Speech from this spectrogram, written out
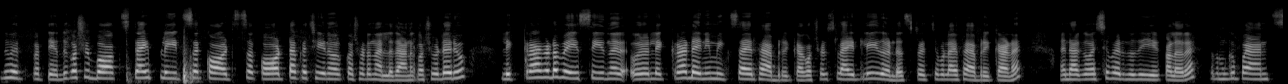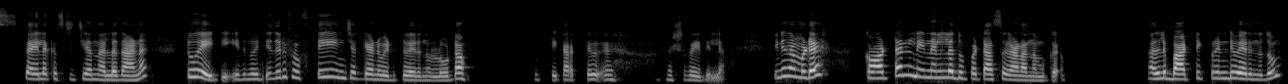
ഇത് വ്യ- പ്രത്യേകം. ഇത് കുറച്ച് ബോക്സ് ടൈപ്പ് പ്ലേറ്റ്സ് കോട്ട്സ് കോട്ടൊക്കെ ചെയ്യുന്നവർക്ക് കുറച്ചുകൂടെ നല്ലതാണ്. കുറച്ചുകൂടെ ഒരു ലിക്ര കൂടെ ബേസ് ചെയ്യുന്ന ഒരു ലിക്ര ഡെനി മിക്സ് ആയ ഫാബ്രിക്കാണ് കുറച്ചുകൂടെ സ്ലൈറ്റ്ലി ഇതുണ്ട്. സ്ട്രെച്ചബിൾ ആയ ഫാബ്രിക്കാണ് അതിന്റെ അകവശം വരുന്നത് ഈ കളറ് നമുക്ക് പാൻസ് സ്റ്റൈലൊക്കെ സ്റ്റിച്ച് ചെയ്യാൻ നല്ലതാണ്. ടു എയ്റ്റി ഇരുന്നൂറ്റി ഇതൊരു ഫിഫ്റ്റി ഇഞ്ചൊക്കെയാണ് എടുത്ത് വരുന്നുള്ളൂ കേട്ടോ ഫിഫ്റ്റി കറക്റ്റ് മെഷർ ചെയ്തില്ല. ഇനി നമ്മുടെ കോട്ടൺ ലിനനിലെ ദുപ്പട്ടാസ് കാണാം നമുക്ക്. അതിൽ ബാട്ടിക് പ്രിന്റ് വരുന്നതും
